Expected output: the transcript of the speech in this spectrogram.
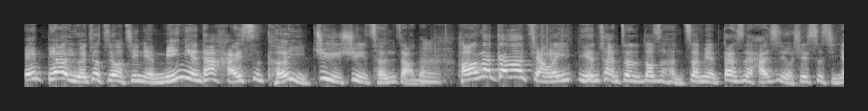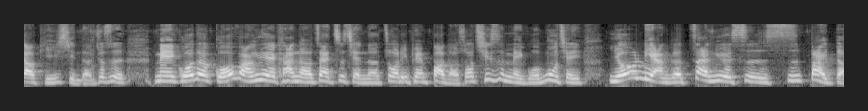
哎，不要以为就只有今年，明年它还是可以继续成长的。好，那刚刚讲了一连串，真的都是很正面，但是还是有些事情要提醒的，就是美国的国防月刊呢，在之前呢做了一篇报道，说其实美国目前有两个战略是失败的。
